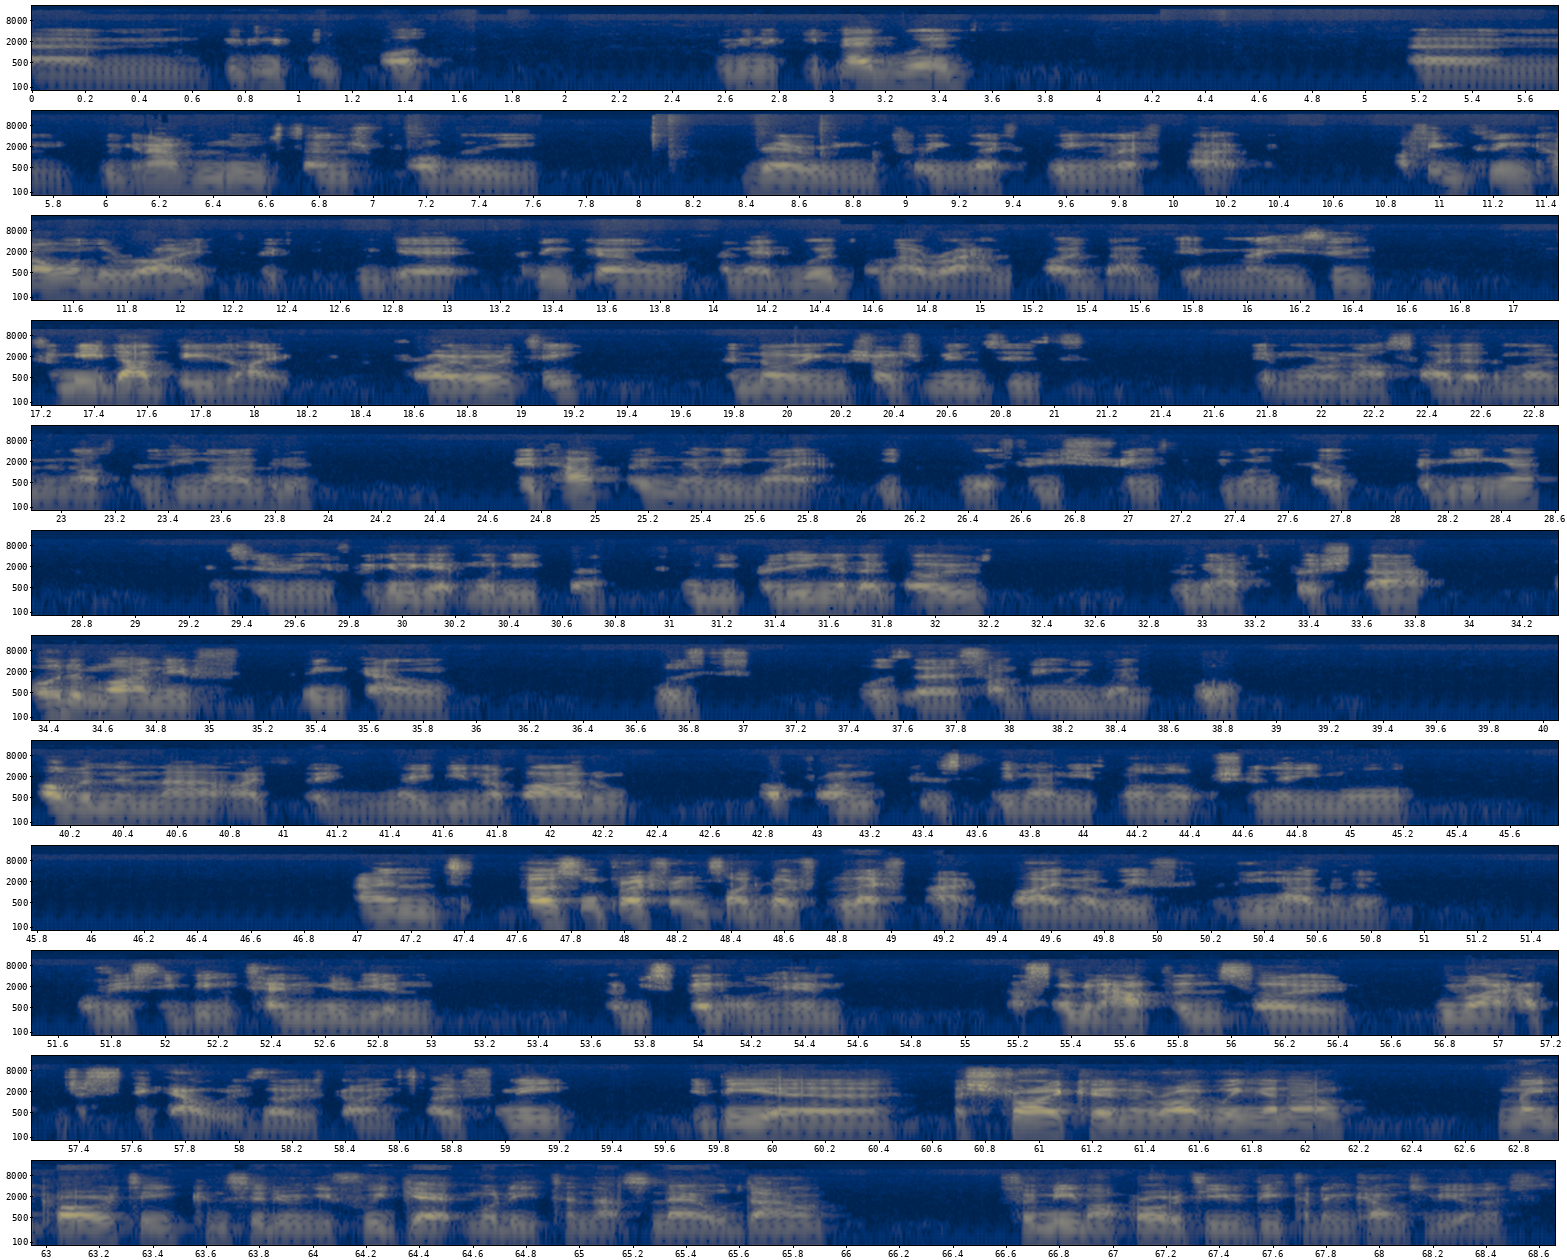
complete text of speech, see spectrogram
Um, we're going to keep Pote. We're going to keep Edwards. Um, we're going to have Nuno Sancho probably varying between left wing, left back. I think Trincao on the right. If we can get Trincao and Edwards on that right hand side, that'd be amazing. For me, that'd be like priority. And knowing Jorge Mendes is a bit more on our side at the moment after Vinagre could happen, and we might need to pull a few strings if we want to help Palhinha. Considering if we're going to get Morita, it's going Palhinha that goes. We're going to have to push that. I wouldn't mind if Trincao was was uh, something we went for. Other than that, I'd say maybe Navarro up front because Slimani's not an option anymore. And personal preference, I'd go for the left back, but I know with Vinagre obviously being 10 million that we spent on him, that's not going to happen. So we might have to just stick out with those guys. So for me, it'd be a, a striker and a right winger now, main priority, considering if we get Morita and that's nailed down. For me, my priority would be Trincao, to be honest.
